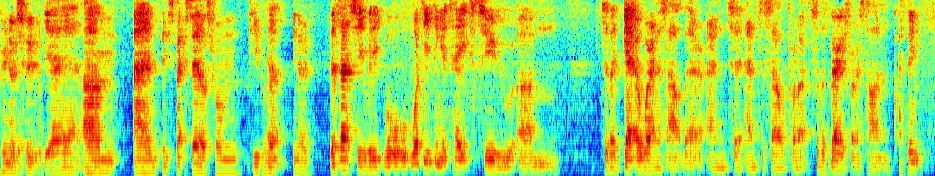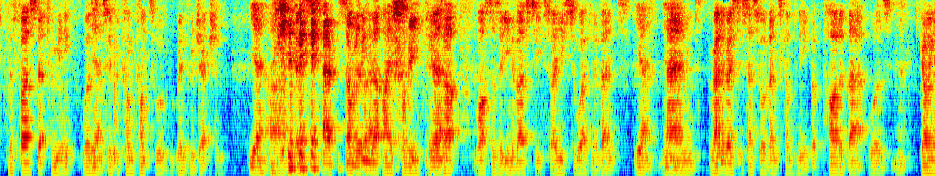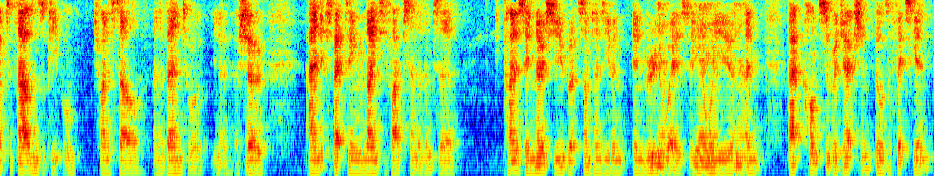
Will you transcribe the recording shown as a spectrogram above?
who knows who, Yeah. Yeah. um, and expect sales from people Yeah. that you know. This actually really. What, what do you think it takes to um, to like get awareness out there and to and to sell products for the very first time? I think the first step for me was Yeah. to become comfortable with rejection. Yeah. Um, it's something that. that I probably picked Yeah. up whilst I was at university. So I used to work in events. Yeah. Yeah. and ran a very successful events company. But part of that was going up to thousands of people trying to sell an event or you know a show, and expecting ninety five percent of them to kind of say no to you, but sometimes even in ruder Yeah. ways Yeah, ignore yeah, you, and, yeah. and that constant rejection builds a thick skin.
